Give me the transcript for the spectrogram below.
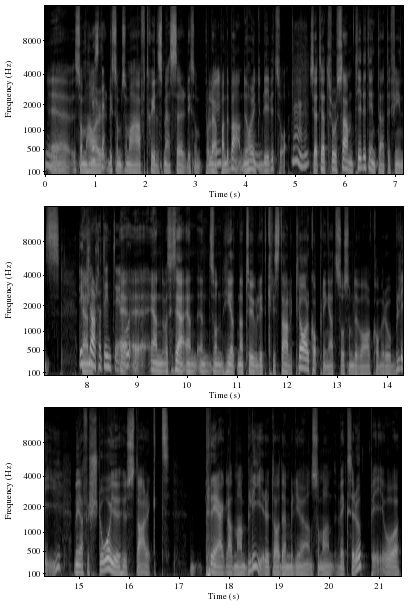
Mm. Eh, som, har, liksom, som har haft skilsmässor liksom, på Mm. löpande band. Nu har det inte Mm. blivit så. Nej, Så att jag tror samtidigt inte att det finns det är En- klart att det inte är. eh, eh, en, vad ska jag säga, en, en sån helt naturligt kristallklar koppling att så som det var kommer det att bli. Men jag förstår ju hur starkt präglad man blir utav den miljön som man växer upp i. Och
